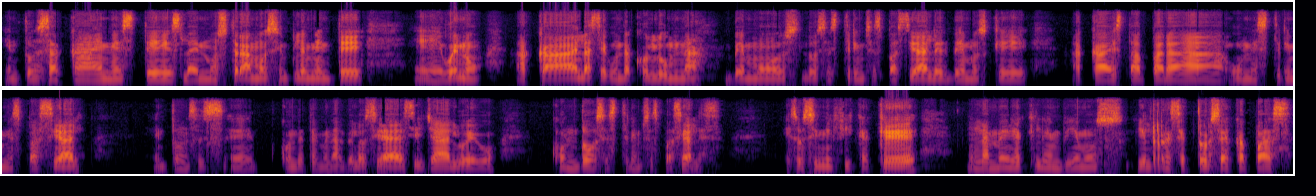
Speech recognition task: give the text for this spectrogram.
Entonces acá en este slide mostramos simplemente, eh, bueno, acá en la segunda columna vemos los streams espaciales, vemos que acá está para un stream espacial, entonces con determinadas velocidades y ya luego con dos streams espaciales. Eso significa que en la medida que le enviemos y el receptor sea capaz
